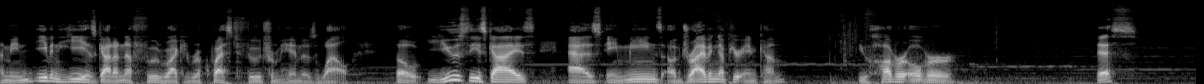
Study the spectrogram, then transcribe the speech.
I mean, even he has got enough food where I could request food from him as well. So use these guys as a means of driving up your income. You hover over this,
